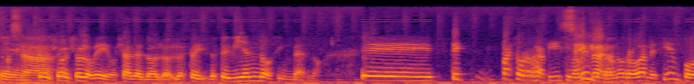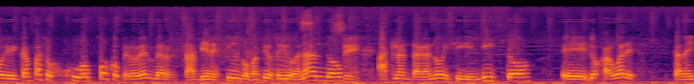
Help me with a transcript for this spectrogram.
Eh, o sea. yo, yo- yo lo veo, ya lo, lo- lo- lo estoy, lo estoy viendo sin verlo. Eh, te paso rapidísimamente Sí, claro. para no robarle tiempo. Eh, Campazo jugó poco, pero Denver también es cinco partidos seguidos ganando. Sí. Atlanta ganó y sigue invicto. Eh, los Jaguares están ahí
